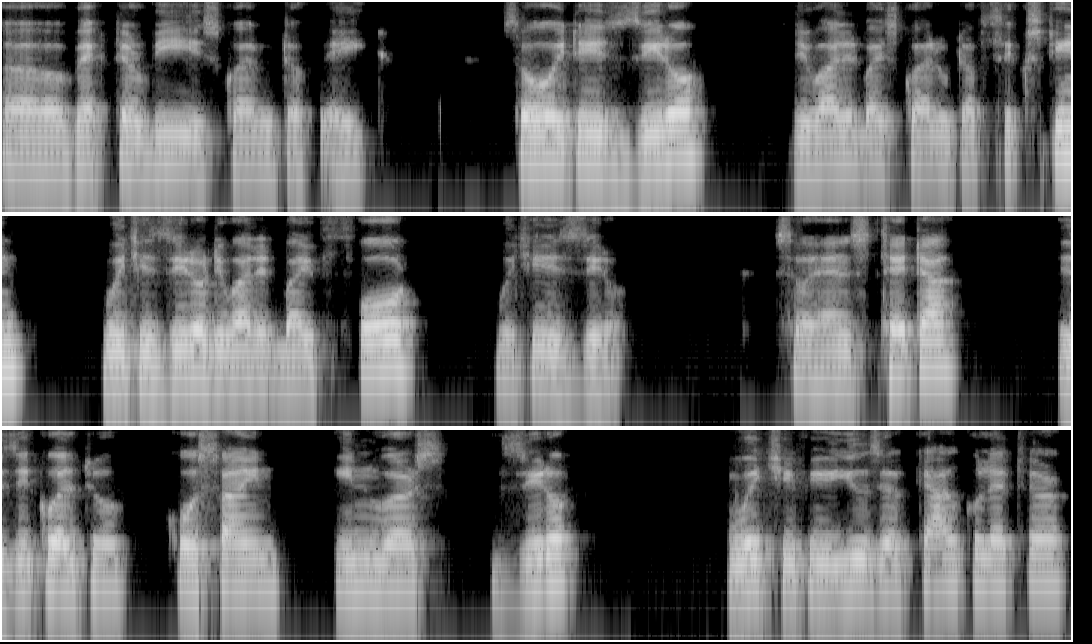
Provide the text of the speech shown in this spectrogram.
uh, vector v is square root of 8. So it is 0 divided by square root of 16, which is 0 divided by 4, which is 0. So hence theta is equal to cosine inverse 0, which if you use a calculator,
